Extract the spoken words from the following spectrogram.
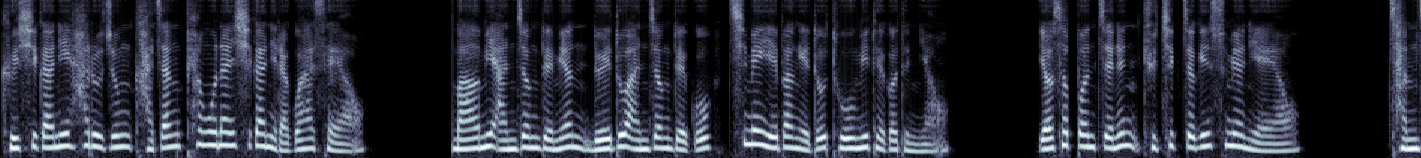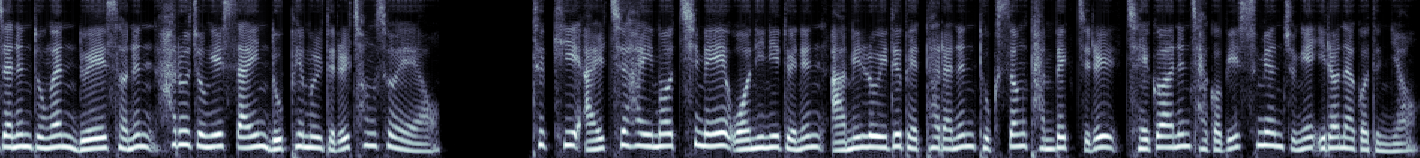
그 시간이 하루 중 가장 평온한 시간이라고 하세요. 마음이 안정되면 뇌도 안정되고 치매 예방에도 도움이 되거든요. 여섯 번째는 규칙적인 수면이에요. 잠자는 동안 뇌에서는 하루 종일 쌓인 노폐물들을 청소해요. 특히 알츠하이머 치매의 원인이 되는 아밀로이드 베타라는 독성 단백질을 제거하는 작업이 수면 중에 일어나거든요.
